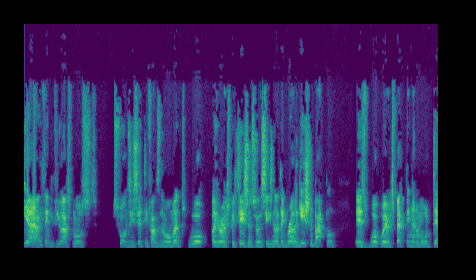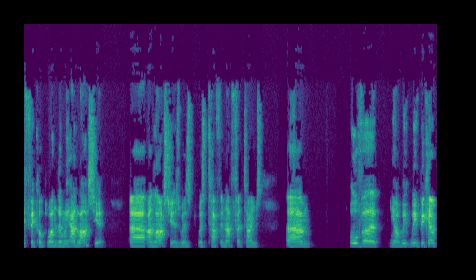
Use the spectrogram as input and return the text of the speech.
yeah, I think if you ask most Swansea City fans at the moment, what are your expectations for the season? I think relegation battle is what we're expecting, and a more difficult one than we had last year. Uh, and last year's was was tough enough at times. Um, over, you know, we we've become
